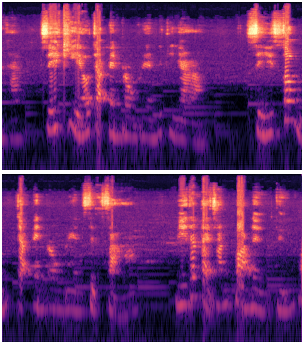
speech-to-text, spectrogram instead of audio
นะคะสีเขียวจะเป็นโรงเรียนวิทยา สีส้มจะเป็นโรงเรียนศึกษา มีตั้งแต่ชั้นป .1 ถึงป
